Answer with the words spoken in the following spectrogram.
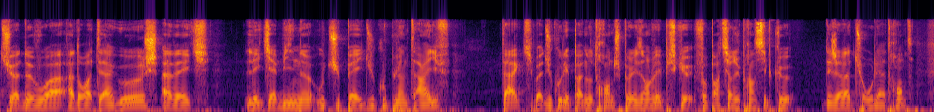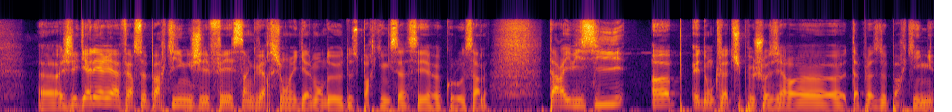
tu as deux voies à droite et à gauche avec les cabines où tu payes du coup plein tarif. Tac, bah du coup les panneaux 30 je peux les enlever puisque faut partir du principe que déjà là tu roulais à 30. Euh, j'ai galéré à faire ce parking, j'ai fait 5 versions également de, ce parking, c'est assez euh, colossal. T'arrives ici, hop, et donc là tu peux choisir euh, ta place de parking.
